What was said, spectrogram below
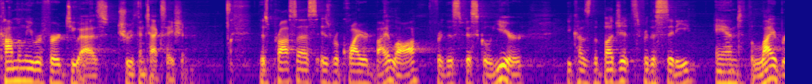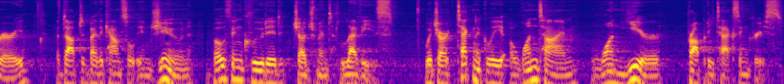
commonly referred to as truth and taxation. This process is required by law for this fiscal year because the budgets for the city and the library, adopted by the council in June, both included judgment levies, which are technically a one time, one year property tax increase.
